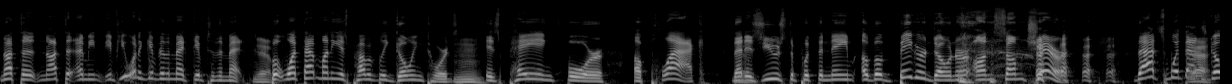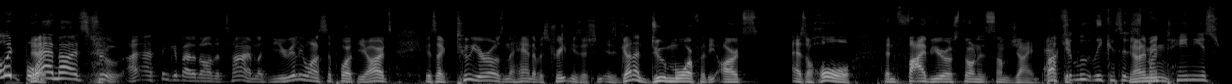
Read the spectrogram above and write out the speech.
Not the, not the. I mean, if you want to give to the Met, give to the Met. Yeah. Mm. But what that money is probably going towards is paying for a plaque that is used to put the name of a bigger donor on some chair. That's what that's Yeah. going for. Yeah, no, it's true. I, I think about it all the time. Like, if you really want to support the arts, it's like two euros in the hand of a street musician is gonna do more for the arts as a whole than five euros thrown into some giant bucket. Absolutely, because it's know what I mean? spontaneous.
